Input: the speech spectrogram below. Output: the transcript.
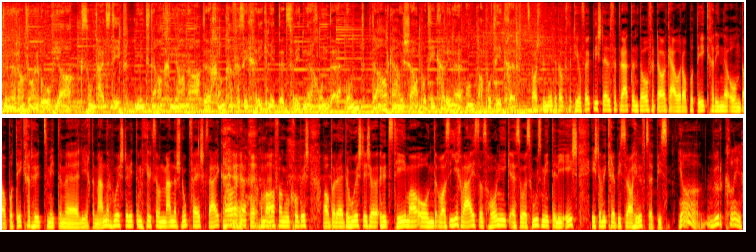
Der Radio Argovia Gesundheitstipp. Mit der Aquilana, der Krankenversicherung mit den zufriedenen Kunden. Und der aargauischen Apothekerinnen und Apotheker. Zu Gast bei mir der Dr. Theo Vöckli, stellvertretend hier für die Aargauer Apothekerinnen und Apotheker heute mit dem äh, leichten Männerhusten, wie du mir gesagt hast, Männerschnupfen hast gesagt am Anfang, wo du gekommen bist. Aber äh, der Husten ist ja heute das Thema und was ich weiss, dass Honig äh, so ein Hausmittel ist, ist da wirklich etwas dran, hilft es etwas? Ja, wirklich.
